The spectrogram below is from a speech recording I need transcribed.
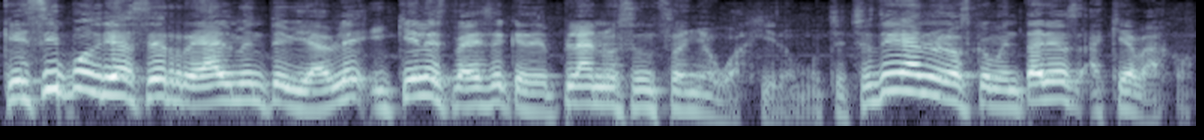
que sí podría ser realmente viable y quién les parece que de plano es un sueño guajiro, muchachos? Díganme en los comentarios aquí abajo.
